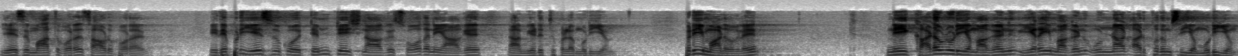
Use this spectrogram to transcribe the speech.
இயேசு மாற்ற போகிறார் சாப்பிட போகிறாரு இது எப்படி இயேசுக்கு ஒரு டெம்டேஷனாக சோதனையாக நாம் எடுத்துக்கொள்ள முடியும். பிரியமானவர்களே நீ கடவுளுடைய மகன் இறை மகன் உன்னால் அற்புதம் செய்ய முடியும்.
